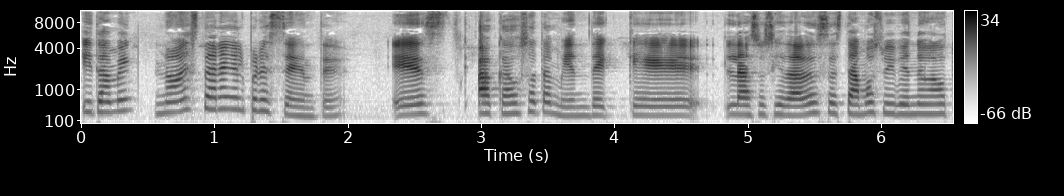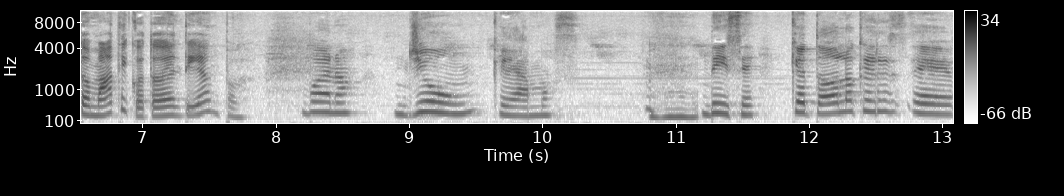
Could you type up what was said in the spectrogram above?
Y también no estar en el presente es a causa también de que las sociedades estamos viviendo en automático todo el tiempo. Bueno, Jung, que amos, dice que todo lo que eh,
